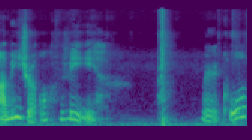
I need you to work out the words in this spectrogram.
Abidril V. Very cool.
